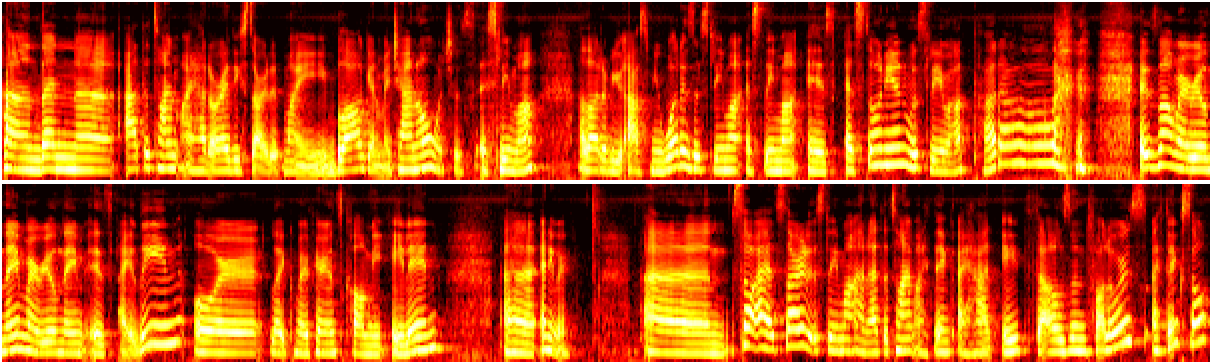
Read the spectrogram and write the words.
and then uh, at the time, I had already started my blog and my channel, which is Eslimah. A lot of you asked me, what is Eslimah? Eslimah is Estonian Muslima. Ta-da! it's not my real name. My real name is Eileen, or like my parents call me Eileen. Uh, anyway, um, so I had started Eslimah, and at the time, I think I had 8,000 followers. I think so.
